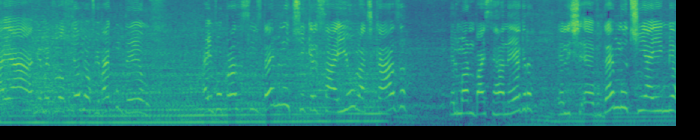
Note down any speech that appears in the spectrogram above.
Aí a minha mãe falou assim, ô meu filho, vai com Deus. Aí foi para assim, uns 10 minutinhos que ele saiu lá de casa. Ele mora no bairro Serra Negra. Ele, é, 10 minutinhos aí meu,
